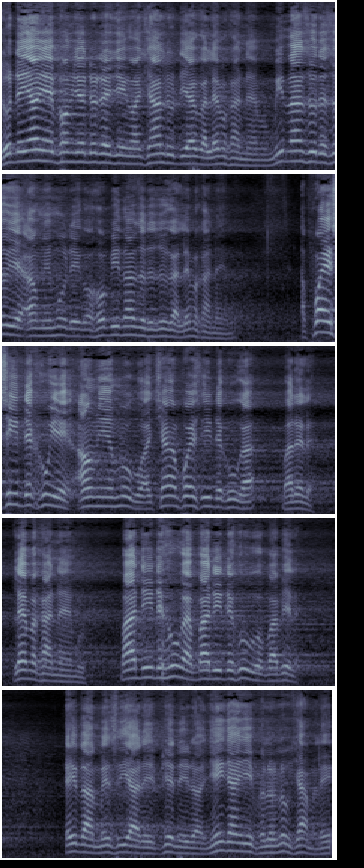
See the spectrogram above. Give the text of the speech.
လူတရားရဲ့ဖွံ့ဖြိုးတိုးတဲ့ခြင်းကိုရှားလူတရားကလက်မခံနိုင်ဘူးမိသားစုတစုရဲ့အောင်မြင်မှုတွေကိုဟောပြီးသားစုတစုကလက်မခံနိုင်ဘူးအဖွဲ့အစည်းတစ်ခုရဲ့အောင်မြင်မှုကိုအခြားအဖွဲ့အစည်းတစ်ခုကပါတယ်လေလက်မခံနိုင်ဘူးပါတီတစ်ခုကပါတီတစ်ခုကိုဘာဖြစ်လဲအိဒါမစ္စည်းရတွေဖြစ်နေတော့ငြိမ်းချမ်းရေးဘယ်လိုလုပ်ရမလဲ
